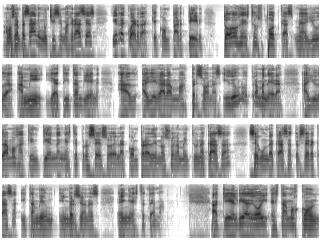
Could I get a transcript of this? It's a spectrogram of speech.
Vamos a empezar y muchísimas gracias. Y recuerda que compartir todos estos podcasts me ayuda a mí y a ti también a, a llegar a más personas y de una u otra manera ayudamos a que entiendan este proceso de la compra de no solamente una casa, segunda casa, tercera casa y también inversiones en este tema. Aquí el día de hoy estamos con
